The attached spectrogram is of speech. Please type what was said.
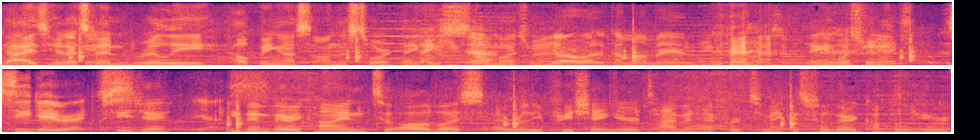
guys here that's been really helping us on this tour. Thank, you so much, man. You're welcome, my man. Thank you. Thank you. What's your name? CJ Rex. CJ? Yes. You've been very kind to all of us. I really appreciate your time and effort to make us feel very comfortable here.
